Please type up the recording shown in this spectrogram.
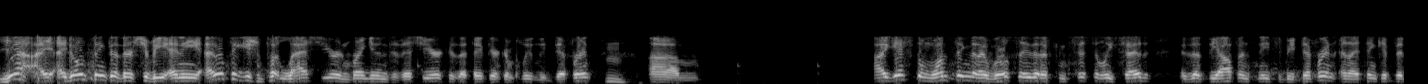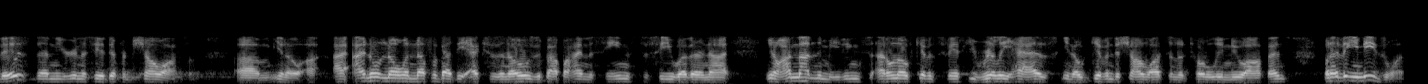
Yeah, I, I don't think that there should be any. I don't think you should put last year and bring it into this year because I think they're completely different. Um, I guess the one thing that I will say that I've consistently said is that the offense needs to be different, and I think if it is, then you're going to see a different Deshaun Watson. Um, you know, I, I don't know enough about the X's and O's about behind the scenes to see whether or not, you know, I'm not in the meetings. I don't know if Kevin Stefanski really has, you know, given Deshaun Watson a totally new offense, but I think he needs one.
